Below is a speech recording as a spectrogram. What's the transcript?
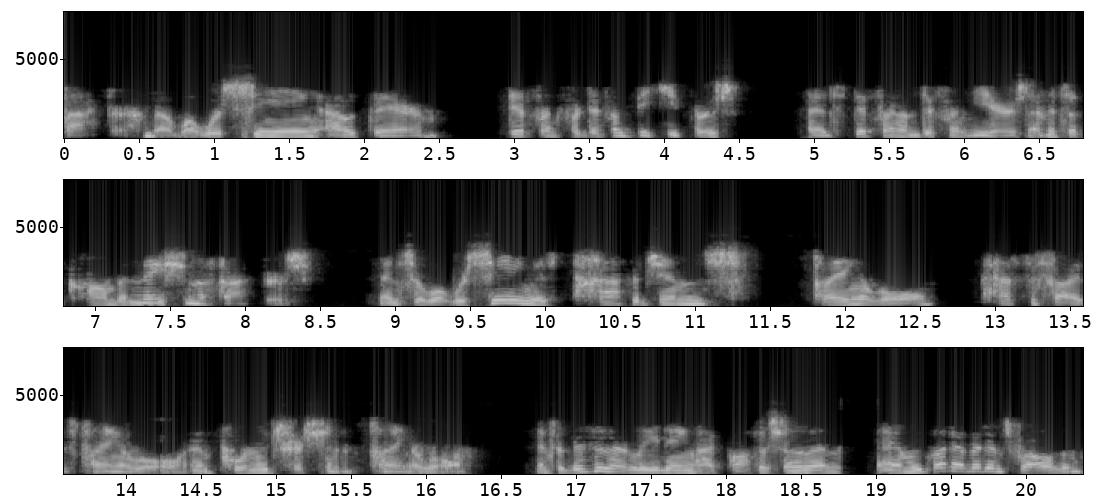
factor, that what we're seeing out there, different for different beekeepers, and it's different in different years, and it's a combination of factors. And so what we're seeing is pathogens playing a role, pesticides playing a role, and poor nutrition playing a role. And so this is our leading hypothesis. And and we've got evidence for all of them.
